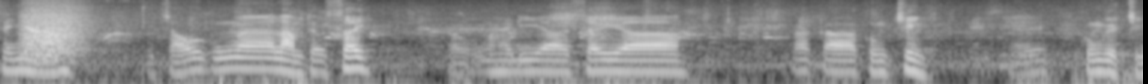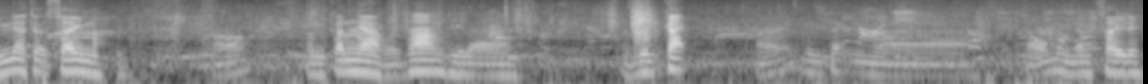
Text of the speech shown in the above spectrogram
xây nhà. Thì cháu cũng uh, làm thợ xây. Và cũng hay đi uh, xây uh, các uh, công trình. Đấy, công việc chính là thợ xây mà. Đó. Còn căn nhà của Giang thì là ở bên cạnh. Đấy bên cạnh là cháu mình đang xây đây.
